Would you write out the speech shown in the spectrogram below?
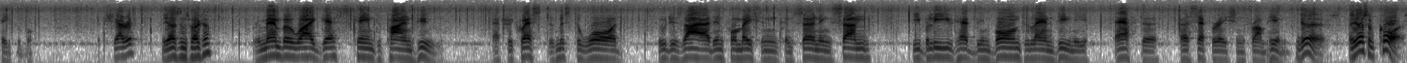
capable. Sheriff, Yes, Inspector? remember why guests came to Pine View. At request of Mr. Ward, who desired information concerning son he believed had been born to Landini after her separation from him. Yes. Yes, of course.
